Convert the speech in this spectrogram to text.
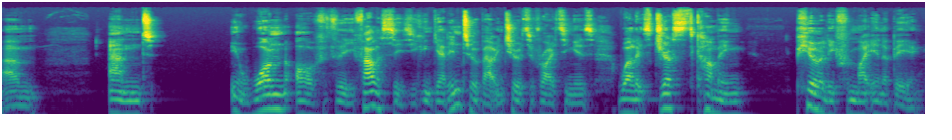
Um, and you know, one of the fallacies you can get into about intuitive writing is, well, it's just coming purely from my inner being.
